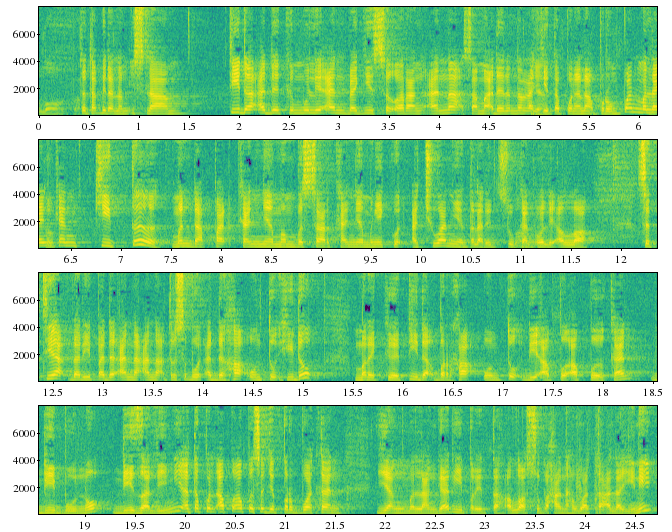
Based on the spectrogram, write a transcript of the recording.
Allah. tetapi dalam Islam tidak ada kemuliaan bagi seorang anak sama ada anak lelaki ya. ataupun anak perempuan melainkan Betul. kita mendapatkannya membesarkannya mengikut acuan yang telah ditentukan oleh Allah setiap daripada anak-anak tersebut ada hak untuk hidup mereka tidak berhak untuk diapa-apakan, dibunuh, dizalimi ataupun apa-apa saja perbuatan yang melanggari perintah Allah Subhanahu Wa Taala ini.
